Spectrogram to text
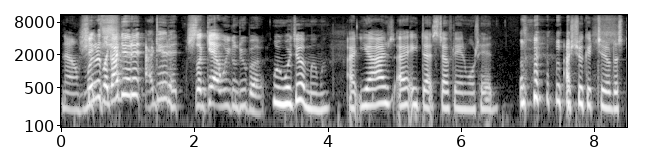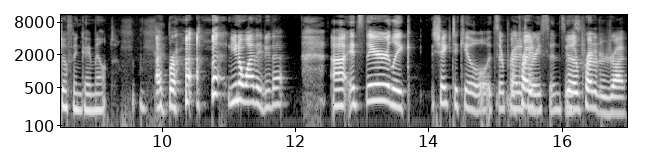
No, She- Luna's like, "I did it. I did it." She's like, yeah, what you gonna do about it? Well, what's up, mama? I, yeah, I, I ate that stuffed animal's head. I shook it till the stuffing came out. I brought. you know why they do that? Uh, it's their like shake to kill. It's their The pre- predatory senses. Yeah, their predator drive.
